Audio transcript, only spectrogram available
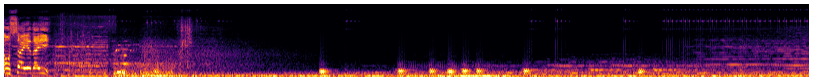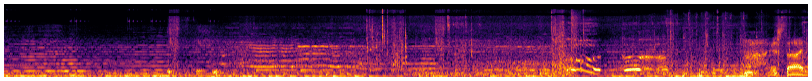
Não saia daí! Ah, esta área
